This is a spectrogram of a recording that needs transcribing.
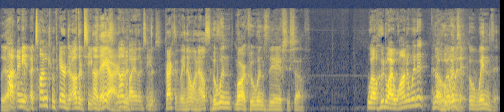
Yeah. Not, I mean, a ton compared to other teams. No, they are. None by other teams. Practically no one else. Is. Who wins? Marc, who wins the AFC South? Well, who do I want to win it? No, who will wins win it? Who wins it?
